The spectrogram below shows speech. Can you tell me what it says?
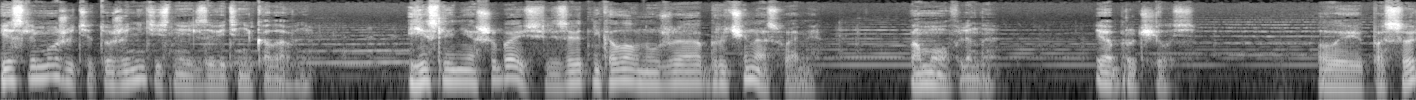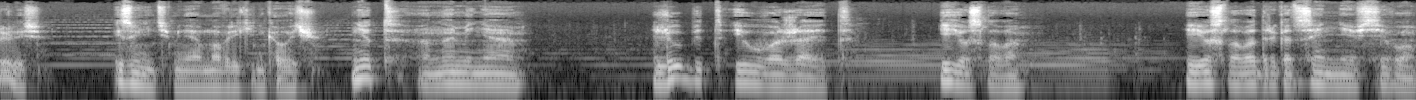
Если можете, то женитесь на Елизавете Николаевне. Если не ошибаюсь, Елизавета Николаевна уже обручена с вами. Помолвлена и обручилась. Вы поссорились? Извините меня, Маврикий Николаевич. Нет, она меня любит и уважает. Ее слова. Ее слова драгоценнее всего.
